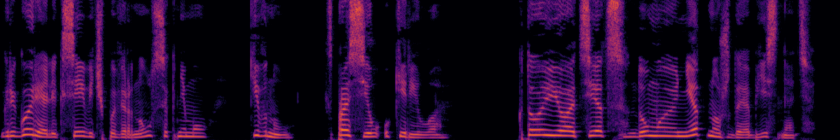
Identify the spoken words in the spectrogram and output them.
Григорий Алексеевич повернулся к нему, кивнул. Спросил у Кирилла. Кто ее отец, думаю, нет нужды объяснять.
